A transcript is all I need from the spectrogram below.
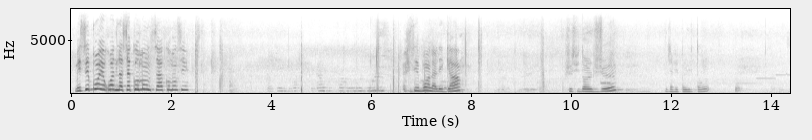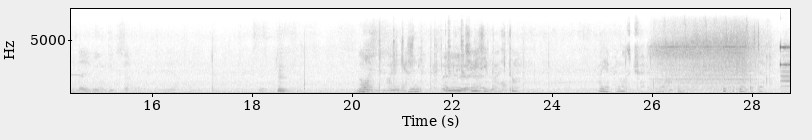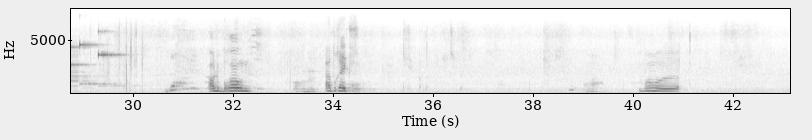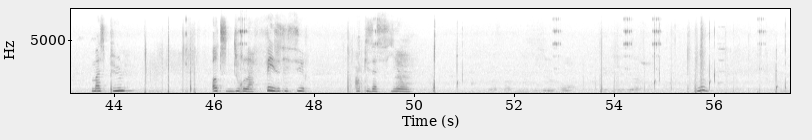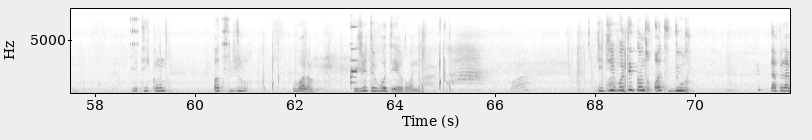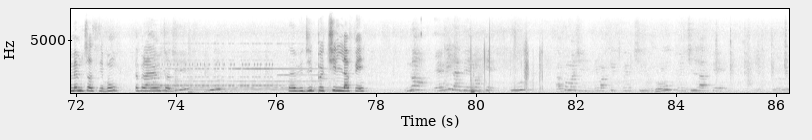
Mais c'est bon, Erwan, là, ça commence, ça a commencé. C'est bon, là, les gars. Je suis dans le jeu. J'avais pas eu le temps. Le brown. Équipe. Bon, euh... Maspul. Haute Dour l'a fait, je suis sûr. Accusation. Non. Voter contre Haute Dour. Voilà. Je vais te voter, Erwan. J'ai dit voter contre Haute Dour. T'as fait la même chose, c'est bon? T'as fait la même chose. T'avais dit petit l'a. Non, et lui il avait marqué ou. Après moi j'ai marqué petit ou petit l'a fait. Euh,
